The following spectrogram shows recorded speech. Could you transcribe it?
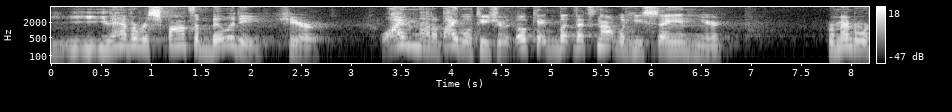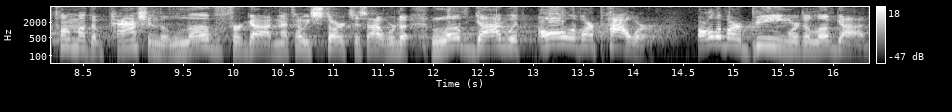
You have a responsibility here. Well, I'm not a Bible teacher. Okay, but that's not what he's saying here. Remember, we're talking about the passion, the love for God, and that's how he starts us out. We're to love God with all of our power, all of our being, we're to love God.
